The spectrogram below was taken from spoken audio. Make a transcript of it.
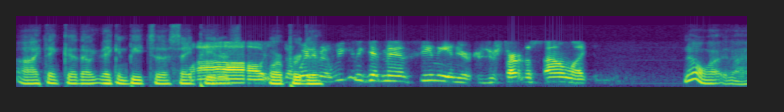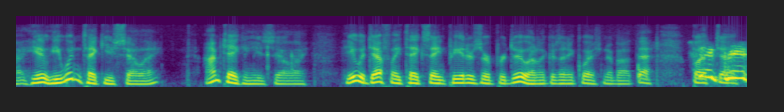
Uh, I think uh, they they can beat uh, St. Wow. Peter's or so Purdue. Wait a minute. We're going to get Mancini in here because you're starting to sound like No, uh, he he wouldn't take UCLA. I'm taking UCLA. He would definitely take St. Peter's or Purdue. I don't think there's any question about that. But St. uh.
